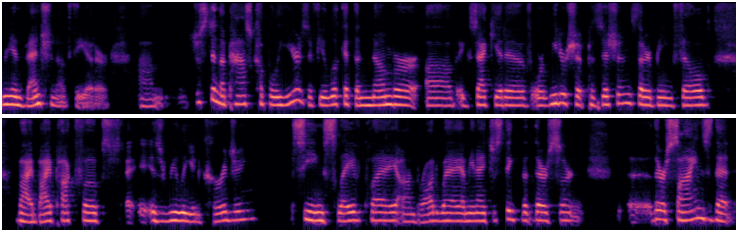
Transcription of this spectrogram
reinvention of theater. Um, just in the past couple of years, if you look at the number of executive or leadership positions that are being filled by BIPOC folks, is really encouraging seeing slave play on Broadway. I mean, I just think that there's certain uh, there are signs that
